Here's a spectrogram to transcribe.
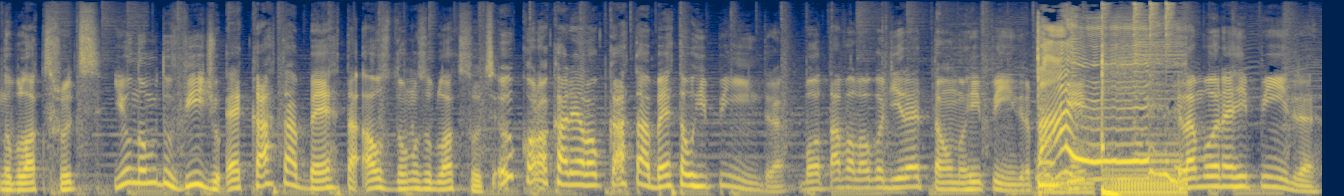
no Blocks Fruits. E o nome do vídeo é Carta Aberta aos Donos do Blocks Fruits. Eu colocaria logo Carta Aberta ao Hip Indra. Botava logo diretão no Hip Indra. Porque, pelo amor, né, Hip Indra?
